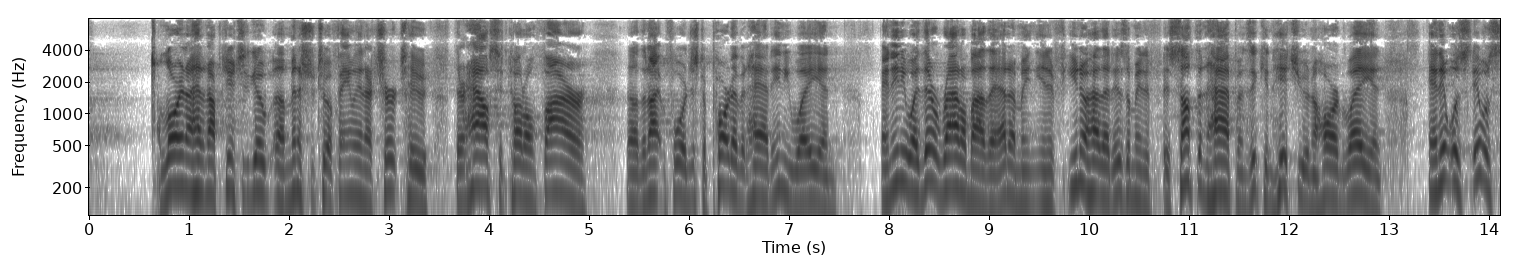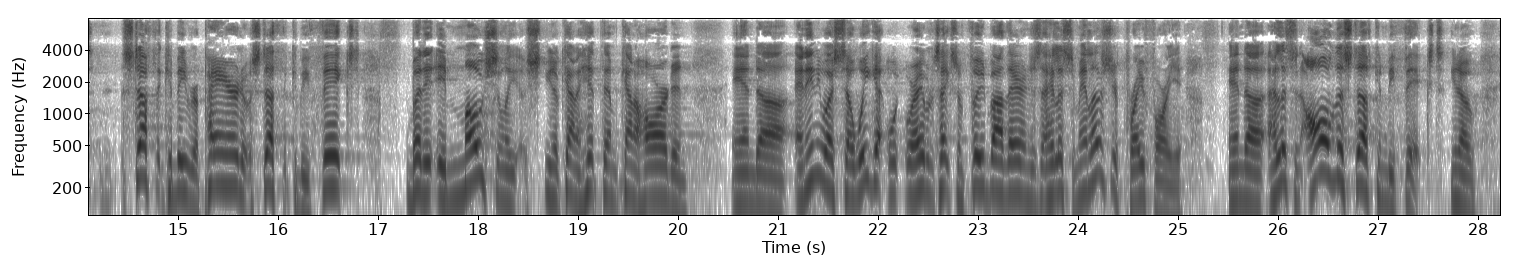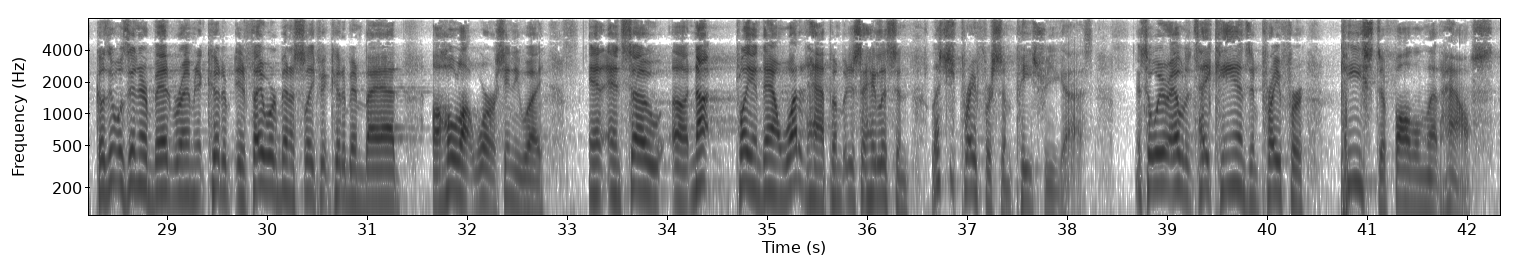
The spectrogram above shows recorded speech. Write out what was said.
Lori and I had an opportunity to go uh, minister to a family in our church who their house had caught on fire uh, the night before. Just a part of it had anyway, and and anyway, they're rattled by that. I mean, if you know how that is, I mean, if, if something happens, it can hit you in a hard way, and and it was it was stuff that could be repaired. It was stuff that could be fixed, but it emotionally, you know, kind of hit them kind of hard, and and uh, and anyway, so we got we're able to take some food by there and just say, hey, listen, man, let us just pray for you. And uh, listen, all this stuff can be fixed, you know, because it was in their bedroom, and it could have, if they would have been asleep, it could have been bad, a whole lot worse anyway. And and so, uh, not playing down what had happened, but just saying, hey, listen, let's just pray for some peace for you guys. And so we were able to take hands and pray for peace to fall on that house.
